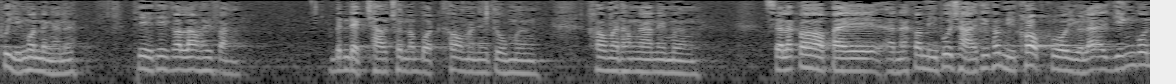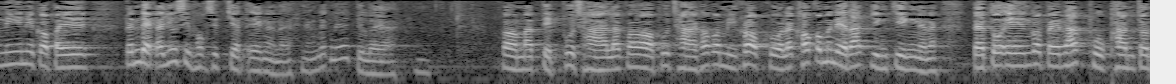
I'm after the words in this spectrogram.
ผู้หญิงคนหนึ่งอะนะที่ที่เขาเล่าให้ฟัง เป็นเด็กชาวชนบทเข้ามาในตัวเมือง เข้ามาทำงานในเมือง เสร็จแล้วก็ไปอันนะก็มีผู้ชายที่เขามีครอบครัวอยู่แล้วหญิงคนนี้นี่ก็ไป เป็นเด็กอายุสิบหกสิบเจ็ดเองอะนะยังเล็กๆอยู่เลยอะก็มาติดผู้ชายแล้วก็ผู้ชายเขาก็มีครอบครัว แล้วเขาก็ไม่ได้รักจริงๆเนี่ยนะแต่ตัวเองก็ไปรักผูกพันจน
